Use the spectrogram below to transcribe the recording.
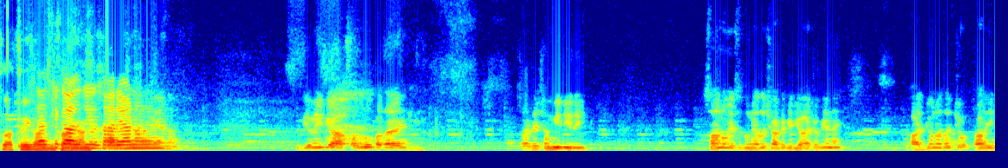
ਸਤਿ ਸ੍ਰੀ ਅਕਾਲ ਜੀ ਸਾਰਿਆਂ ਨੂੰ। ਜੀ ਸਾਰਿਆਂ ਨੂੰ। ਜਿਵੇਂ ਕਿ ਆਪ ਸਭ ਨੂੰ ਪਤਾ ਹੈ ਸਾਡੇ ਸ਼ੰਮੀ ਦੀਦੀ ਸਾਨੂੰ ਇਸ ਦੁਨੀਆ ਤੋਂ ਛੱਡ ਕੇ ਜਾ ਚੁੱਕੇ ਨੇ। ਅੱਜ ਉਹਨਾਂ ਦਾ ਚੌਥਾ ਸੀ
